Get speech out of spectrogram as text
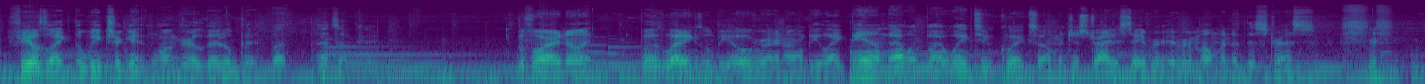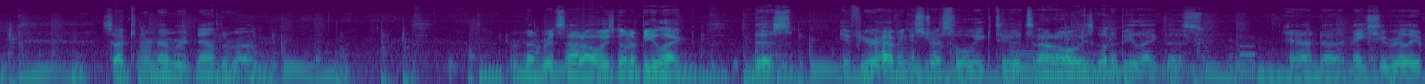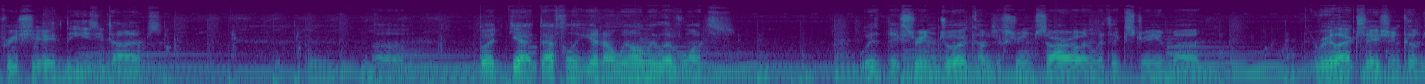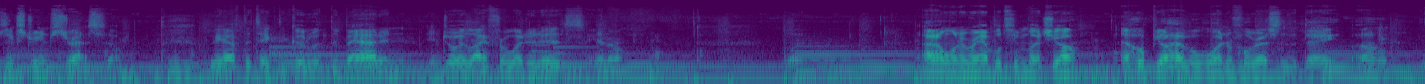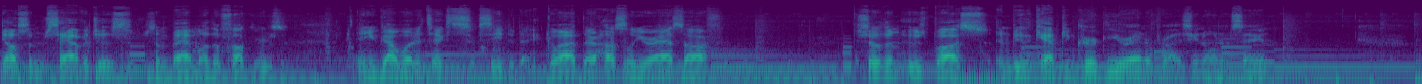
Feels like the weeks are getting longer a little bit, but that's okay. Before I know it, both weddings will be over, and I'll be like, damn, that went by way too quick. So I'm gonna just try to savor every moment of this stress. so I can remember it down the road. Remember, it's not always gonna be like this. If you're having a stressful week too, it's not always gonna be like this and uh, it makes you really appreciate the easy times. Um, but yeah, definitely, you know, we only live once. With extreme joy comes extreme sorrow, and with extreme uh, relaxation comes extreme stress. So we have to take the good with the bad and enjoy life for what it is, you know. I don't want to ramble too much, y'all. I hope y'all have a wonderful rest of the day. Um, Y'all some savages, some bad motherfuckers, and you got what it takes to succeed today. Go out there, hustle your ass off, show them who's boss, and be the Captain Kirk of your enterprise. You know what I'm saying?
